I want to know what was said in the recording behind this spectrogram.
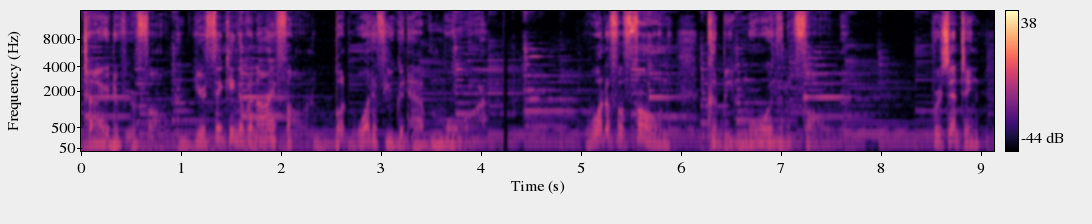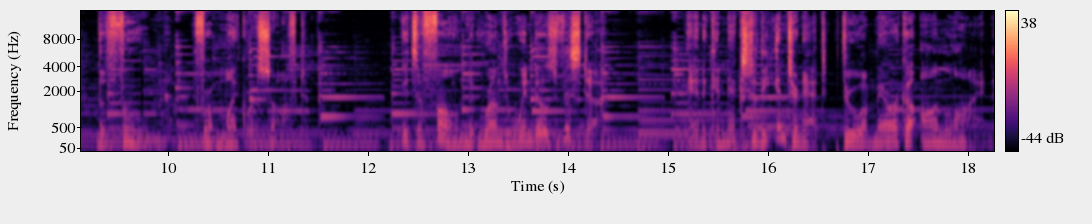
tired of your phone. You're thinking of an iPhone, but what if you could have more? What if a phone could be more than a phone? Presenting the Foon from Microsoft. It's a phone that runs Windows Vista and it connects to the internet through America Online.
